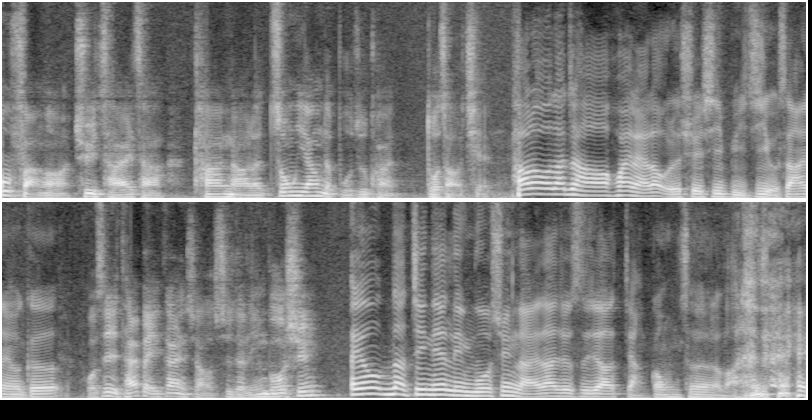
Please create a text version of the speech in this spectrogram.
不妨啊去查一查，他拿了中央的补助款多少钱。Hello，大家好，欢迎来到我的学习笔记，我是阿牛哥。我是台北干小时的林博勋。哎呦，那今天林博勋来，那就是要讲公车了吧？对 不对？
